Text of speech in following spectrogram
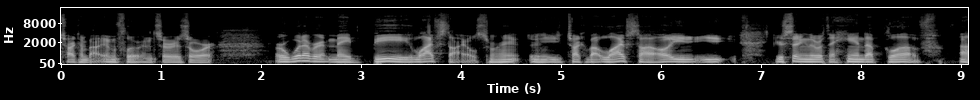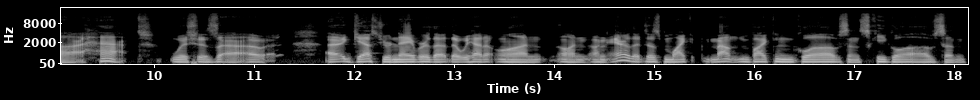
talking about influencers or or whatever it may be, lifestyles, right? You talk about lifestyle. You, you are sitting there with a hand up glove uh, hat, which is a, a guest, your neighbor that, that we had on on on air that does mic, mountain biking gloves and ski gloves and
